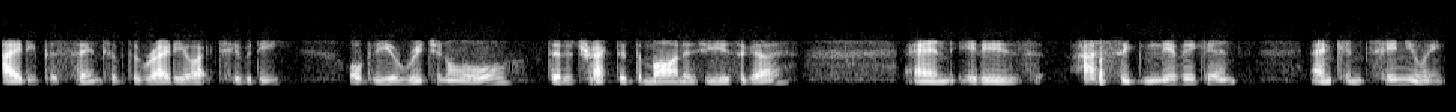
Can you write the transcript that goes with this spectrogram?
80% of the radioactivity of the original ore that attracted the miners years ago. And it is a significant and continuing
